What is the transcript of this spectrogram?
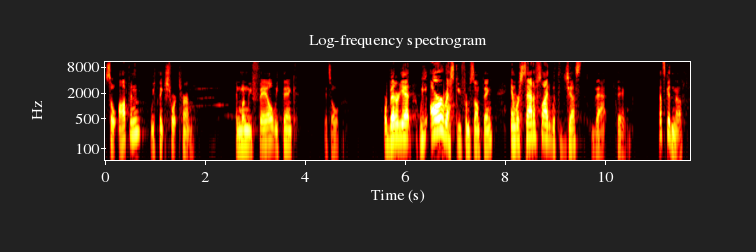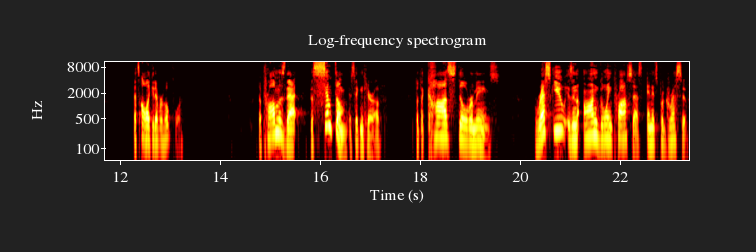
So often we think short term. And when we fail, we think it's over. Or better yet, we are rescued from something and we're satisfied with just that thing. That's good enough. That's all I could ever hope for. The problem is that the symptom is taken care of, but the cause still remains. Rescue is an ongoing process and it's progressive.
